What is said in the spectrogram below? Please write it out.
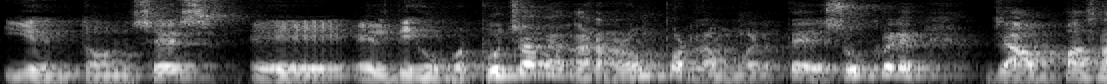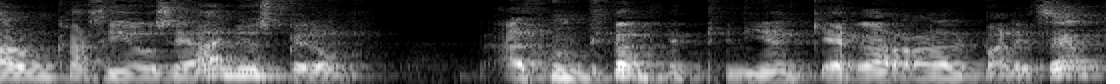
Y entonces eh, él dijo, pues pucha, me agarraron por la muerte de Sucre, ya pasaron casi 12 años, pero algún día me tenían que agarrar al parecer.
